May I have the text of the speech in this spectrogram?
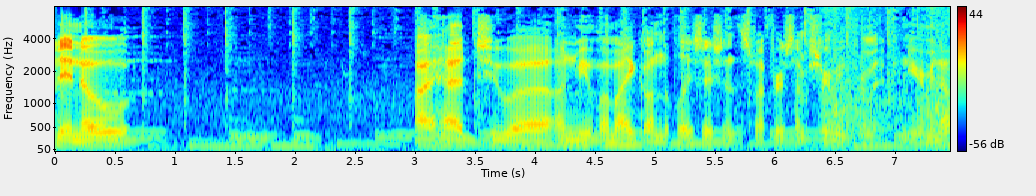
I didn't know I had to uh, unmute my mic on the PlayStation. This is my first time streaming from it. Can you hear me now?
